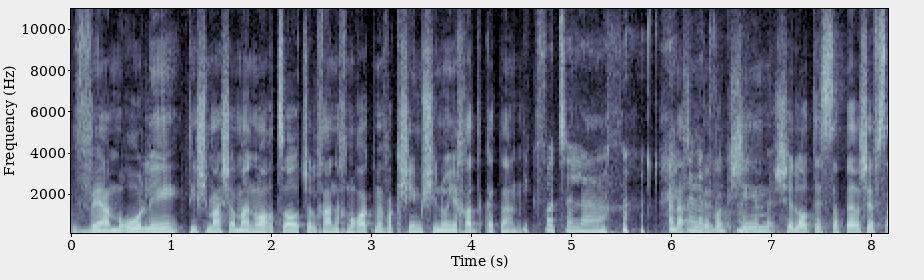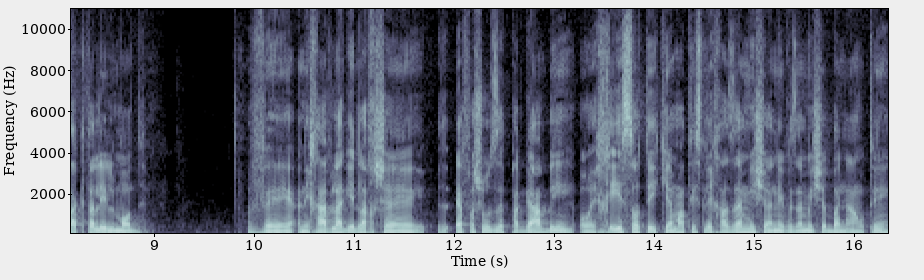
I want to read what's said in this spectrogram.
ואמרו לי, תשמע, שמענו הרצאות שלך, אנחנו רק מבקשים שינוי אחד קטן. תקפוץ על ה... אנחנו על. מבקשים שלא תספר שהפסקת ללמוד. ואני חייב להגיד לך שאיפשהו זה פגע בי, או הכעיס אותי, כי אמרתי, סליחה, זה מי שאני וזה מי שבנה אותי,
